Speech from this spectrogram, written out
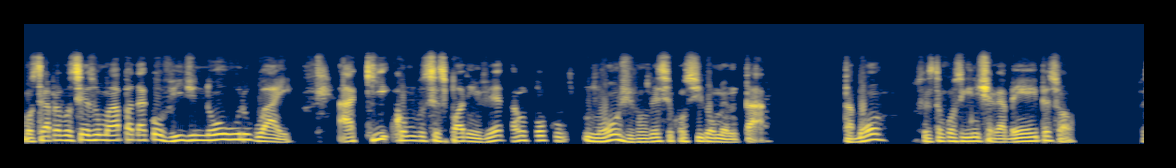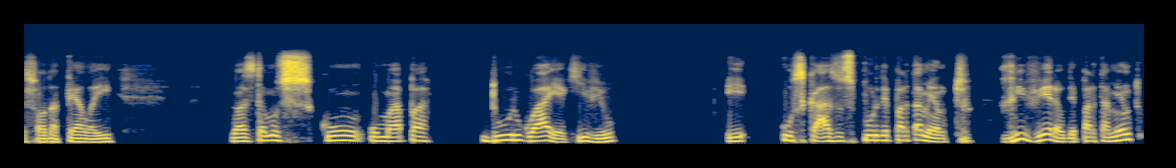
mostrar para vocês o mapa da Covid no Uruguai. Aqui, como vocês podem ver, tá um pouco longe, vamos ver se eu consigo aumentar. Tá bom? Vocês estão conseguindo enxergar bem aí, pessoal? Pessoal da tela aí. Nós estamos com o mapa do Uruguai aqui, viu? E os casos por departamento. Rivera, o departamento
